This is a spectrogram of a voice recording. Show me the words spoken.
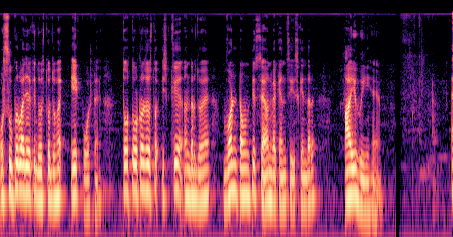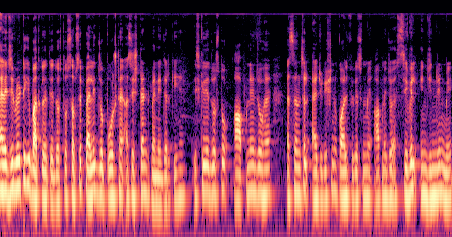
और सुपरवाइजर की दोस्तों जो है एक पोस्ट है। तो टोटल दोस्तों इसके अंदर जो है वन ट्वेंटी सेवन वैकेंसी इसके अंदर आई हुई हैं। एलिजिबिलिटी की बात कर लेते हैं दोस्तों, सबसे पहली जो पोस्ट है असिस्टेंट मैनेजर की है। इसके लिए दोस्तों, आपने जो है एसेंशियल एजुकेशन क्वालिफिकेशन में आपने जो है सिविल इंजीनियरिंग में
